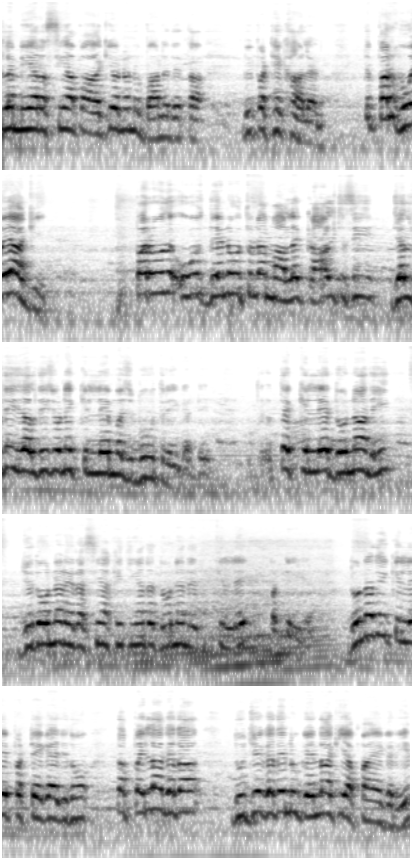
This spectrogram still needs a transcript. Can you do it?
ਲੰਮੀਆਂ ਰੱਸੀਆਂ ਪਾ ਕੇ ਉਹਨਾਂ ਨੂੰ ਬੰਨ ਦਿੱਤਾ ਵੀ ਪੱਠੇ ਖਾ ਲੈਣ। ਤੇ ਪਰ ਹੋਇਆ ਕੀ? ਪਰ ਉਹ, ਉਸ ਦਿਨ ਉਹ ਥੋੜਾ ਮਾਲਕ ਕਾਲ ਚ ਸੀ ਜਲਦੀ ਜਲਦੀ ਚ ਉਹਨੇ ਕਿੱਲੇ ਮਜ਼ਬੂਤ ਨਹੀਂ ਕੱਢੇ। ਤੇ- ਤੇ ਕਿੱਲੇ ਦੋਨਾਂ ਦੀ ਜਦੋਂ ਉਹਨਾਂ ਨੇ ਰੱਸੀਆਂ ਖਿੱਚੀਆਂ ਤੇ ਦੋਨਾਂ ਦੇ ਕਿੱਲੇ ਪੱਟੇ ਗਏ। ਦੋਨਾਂ ਦੇ ਕਿੱਲੇ ਪੱਟੇ ਗਏ ਜਦੋਂ, ਤਾਂ ਪਹਿਲਾ ਗਧਾ ਦੂਜੇ ਗਧੇ ਨੂੰ ਕਹਿੰਦਾ ਕਿ ਆਪਾਂ ਐ ਕਰੀਏ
